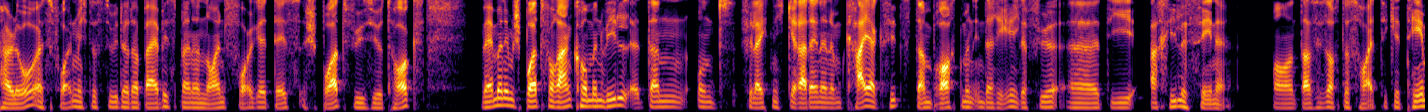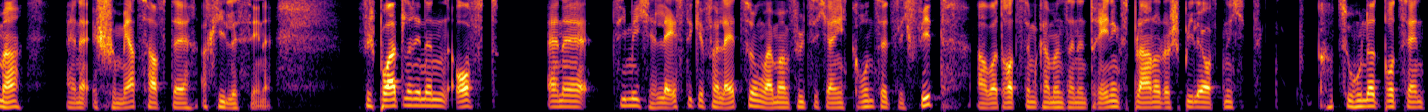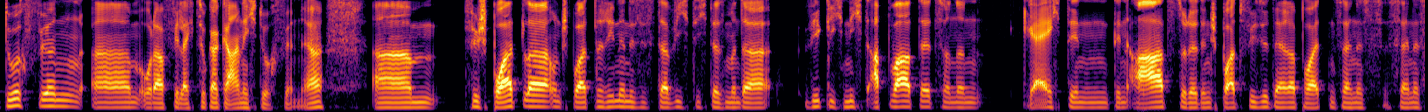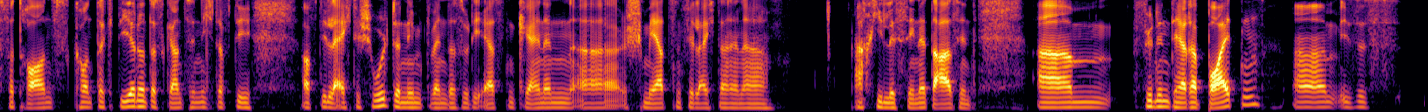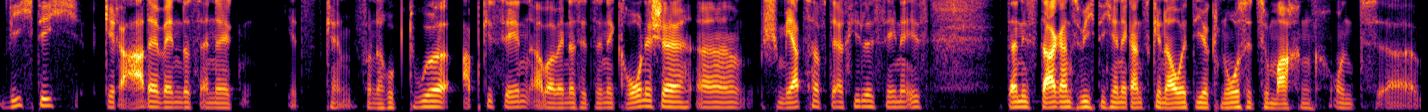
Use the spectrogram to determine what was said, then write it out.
Hallo, es freut mich, dass du wieder dabei bist bei einer neuen Folge des Sportphysio Talks. Wenn man im Sport vorankommen will dann und vielleicht nicht gerade in einem Kajak sitzt, dann braucht man in der Regel dafür äh, die Achillessehne. Und das ist auch das heutige Thema, eine schmerzhafte Achillessehne. Für Sportlerinnen oft eine ziemlich lästige Verletzung, weil man fühlt sich eigentlich grundsätzlich fit, aber trotzdem kann man seinen Trainingsplan oder Spiele oft nicht zu 100% durchführen ähm, oder vielleicht sogar gar nicht durchführen. Ja. Ähm, für Sportler und Sportlerinnen ist es da wichtig, dass man da wirklich nicht abwartet, sondern gleich den, den Arzt oder den Sportphysiotherapeuten seines, seines Vertrauens kontaktiert und das Ganze nicht auf die, auf die leichte Schulter nimmt, wenn da so die ersten kleinen äh, Schmerzen vielleicht an einer Achillessehne da sind. Ähm, für den Therapeuten ähm, ist es wichtig, gerade wenn das eine jetzt kein, von der Ruptur abgesehen, aber wenn das jetzt eine chronische, äh, schmerzhafte Achillessehne ist, dann ist da ganz wichtig, eine ganz genaue Diagnose zu machen und äh,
